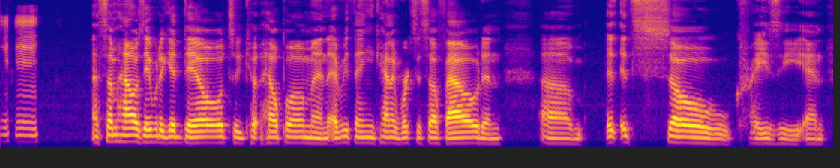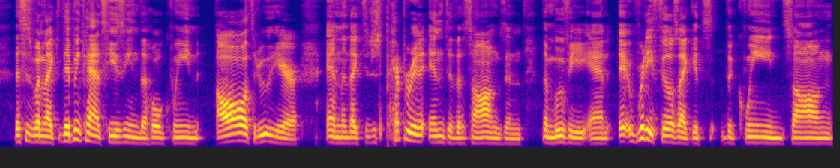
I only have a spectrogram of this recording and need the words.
hmm and somehow is able to get dale to co- help him and everything kind of works itself out and um it, it's so crazy and this is when like they've been kind of teasing the whole queen all through here and then like to just pepper it into the songs and the movie and it really feels like it's the queen song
